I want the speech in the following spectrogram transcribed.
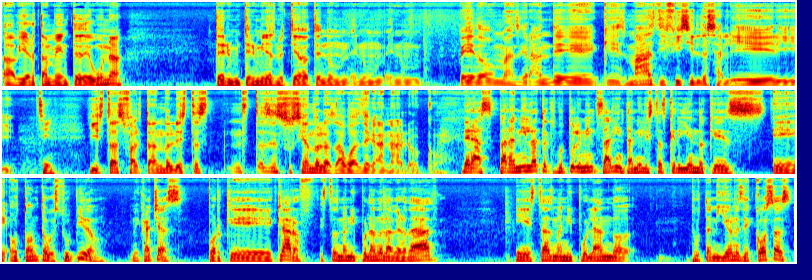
abiertamente de una, ter- terminas metiéndote en un, en, un, en un pedo más grande que es más difícil de salir y, Sí. Y estás faltándole, estás, estás ensuciando las aguas de gana, loco. Verás, para mí el rato que tú le mientes a alguien también le estás creyendo que es eh, o tonto o estúpido. ¿Me cachas? Porque, claro, estás manipulando la verdad, eh, estás manipulando, puta, millones de cosas.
